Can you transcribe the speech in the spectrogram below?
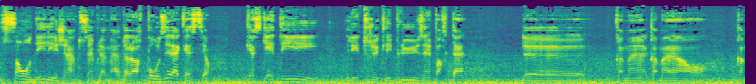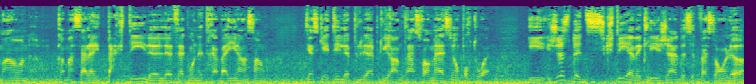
sonder les gens, tout simplement, de leur poser la question. Qu'est-ce qui a été les trucs les plus importants de comment comment on, comment comment ça a impacté le, fait qu'on ait travaillé ensemble? Qu'est-ce qui a été la plus grande transformation pour toi? Et juste de discuter avec les gens de cette façon-là,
